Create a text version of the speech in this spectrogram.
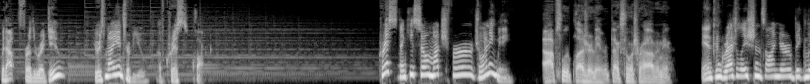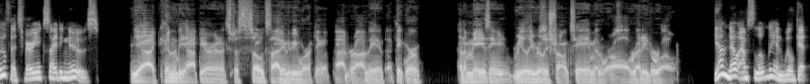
Without further ado, here's my interview of Chris Clark. Chris, thank you so much for joining me. Absolute pleasure, David. Thanks so much for having me. And congratulations on your big move. That's very exciting news. Yeah, I couldn't be happier. And it's just so exciting to be working with Pat and Rodney. I think we're an amazing, really, really strong team and we're all ready to roll. Yeah, no, absolutely. And we'll get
